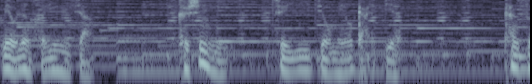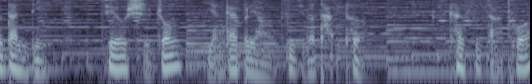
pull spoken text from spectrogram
没有任何印象，可是你，却依旧没有改变。看似淡定，却又始终掩盖不了自己的忐忑；看似洒脱，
